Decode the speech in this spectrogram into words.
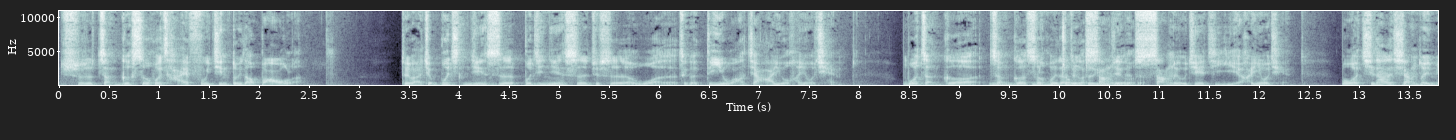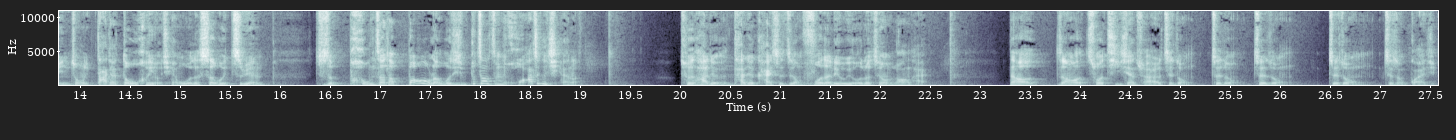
就是整个社会财富已经堆到爆了。对吧？就不仅仅是不仅仅是就是我的这个帝王家有很有钱，我整个整个社会的这个上流上流阶级也很有钱，我其他的相对民众大家都很有钱，我的社会资源就是膨胀到爆了，我已经不知道怎么花这个钱了，所以他就嗯他就开始这种富得流油的这种状态，然后然后所体现出来的这种这种这种这种这种关系。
